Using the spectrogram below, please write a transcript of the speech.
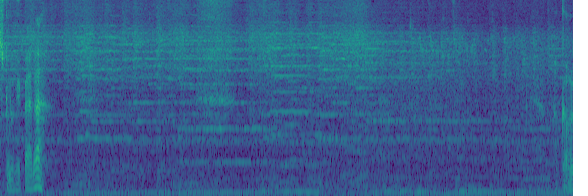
That's going to be better. I've got to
